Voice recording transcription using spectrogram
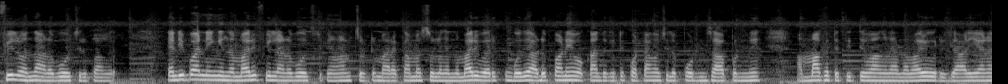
ஃபீல் வந்து அனுபவிச்சிருப்பாங்க. கண்டிப்பாக நீங்கள் இந்த மாதிரி ஃபீல் அனுபவிச்சிருக்கீங்கன்னு சொல்லிட்டு மறக்காமல் சொல்லுங்கள் இந்த மாதிரி வறுக்கும்போது அடுப்பானே உட்காந்துக்கிட்டு கொட்டாங்குச்சியில் போட்டுன்னு சாப்பிட்ணுன்னு அம்மா கிட்ட திட்டு வாங்கின அந்த மாதிரி ஒரு ஜாலியான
